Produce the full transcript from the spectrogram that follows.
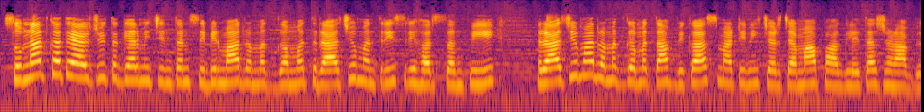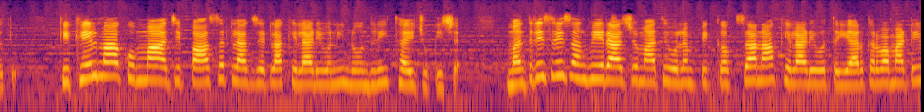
સોમનાથ ખાતે આયોજિત અગિયારમી ચિંતન શિબિરમાં રમતગમત રાજ્યમંત્રી શ્રી હર્ષ સંઘવીએ રાજ્યમાં રમતગમતના વિકાસ માટેની ચર્ચામાં ભાગ લેતા જણાવ્યું હતું કે ખેલ મહાકુંભમાં આજે પાસઠ લાખ જેટલા ખેલાડીઓની નોંધણી થઈ ચૂકી છે. મંત્રી શ્રી સંઘવીએ રાજ્યમાંથી ઓલિમ્પિક કક્ષાના ખેલાડીઓ તૈયાર કરવા માટે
